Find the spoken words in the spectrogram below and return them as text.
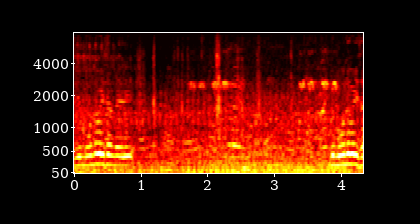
ഇത് മൂന്ന് പൈസ ഉണ്ടായത് ഇത് മൂന്ന് പൈസ.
